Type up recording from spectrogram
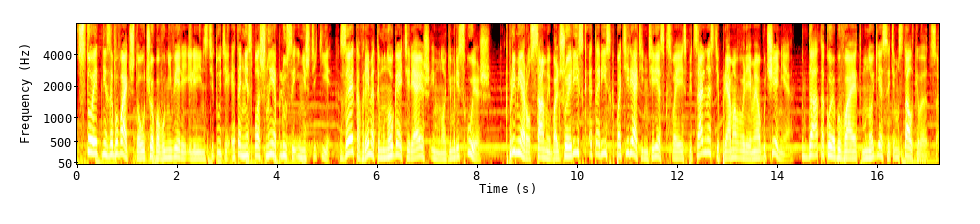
Стоит не забывать, что учеба в универе или институте – это не сплошные плюсы и ништяки. За это время ты многое теряешь и многим рискуешь. К примеру, самый большой риск – это риск потерять интерес к своей специальности прямо во время обучения. Да, такое бывает, многие с этим сталкиваются.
